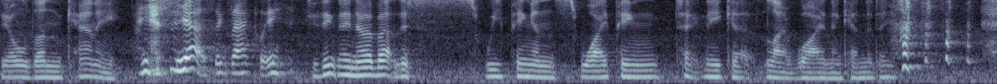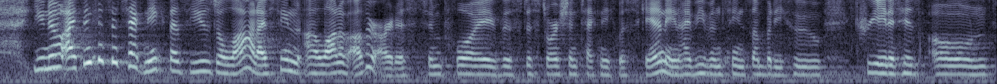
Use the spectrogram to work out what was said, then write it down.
The old uncanny. Yes, yes, exactly. Do you think they know about this sweeping and swiping technique at like Wieden and Kennedy? you know, I think it's a technique that's used a lot. I've seen a lot of other artists employ this distortion technique with scanning. I've even seen somebody who created his own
